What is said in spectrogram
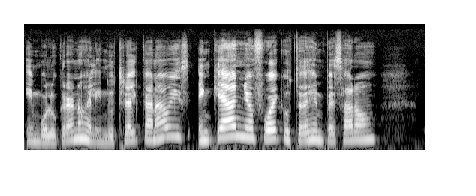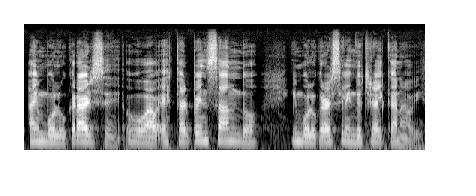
involucrarnos en la industria del cannabis. ¿En qué año fue que ustedes empezaron a involucrarse o a estar pensando involucrarse en la industria del cannabis?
